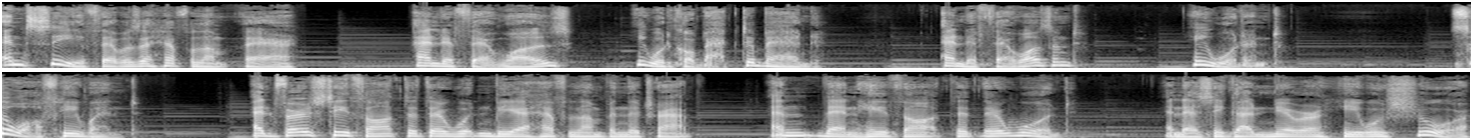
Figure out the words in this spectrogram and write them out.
and see if there was a heffalump there. And if there was, he would go back to bed. And if there wasn't, he wouldn't. So off he went. At first he thought that there wouldn't be a heffalump in the trap, and then he thought that there would. And as he got nearer, he was sure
